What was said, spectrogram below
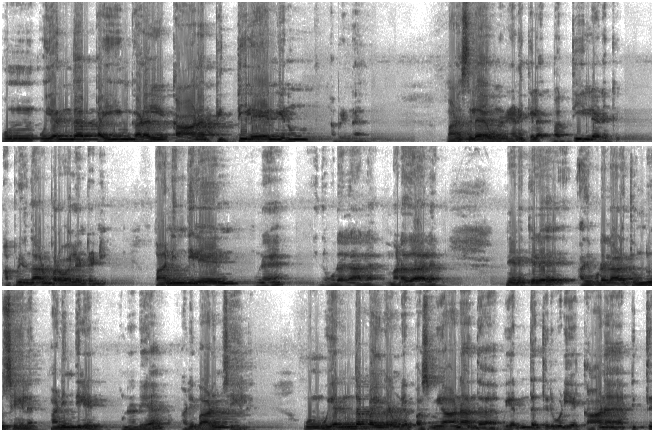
உன் உயர்ந்த பைங்கடல் காண பித்திலேன் எனும் அப்படின்னு மனசில் உன்னை நினைக்கல பக்தி இல்லை எனக்கு. அப்படி இருந்தாலும் பரவாயில்லன்ற நீ. பணிந்திலேன் உன்னை இந்த உடலால் மனதால் நினைக்கல அது உடலால் தொண்டும் செய்யலை. பணிந்திலேன் உன்னுடைய வழிபாடும் செய்யலை. உன் உயர்ந்த பையன்கள் உன்னுடைய பசுமையான அந்த உயர்ந்த திருவடியை காண பித்து.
